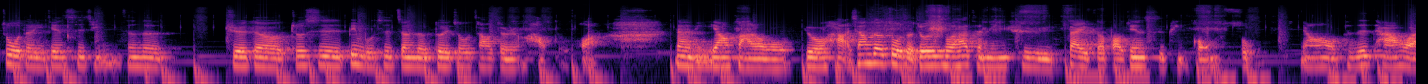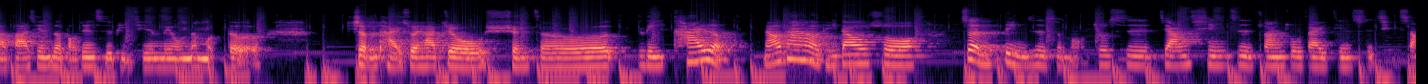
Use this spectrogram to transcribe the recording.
做的一件事情，真的觉得就是并不是真的对周遭的人好的话。那你要 follow 就好，像这作者就是说，他曾经去在一个保健食品工作，然后可是他后来发现这保健食品其实没有那么的正派，所以他就选择离开了。然后他还有提到说，镇定是什么？就是将心智专注在一件事情上，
